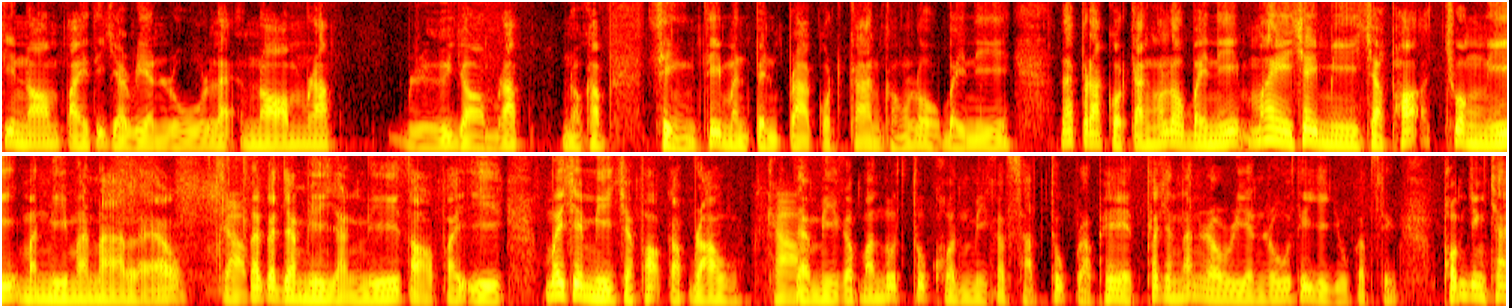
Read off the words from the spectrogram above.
ที่น้อมไปที่จะเรียนรู้และน้อมรับหรือยอมรับ นะครับสิ่งที่มันเป็นปรากฏการณ์ของโลกใบนี้ และปรากฏการณ์ของโลกใบนี้ ไม่ใช่มีเฉพาะช่วงนี้มันมีมานานแล้วครับแล้วก็จะมีอย่างนี้ต่อไปอีก ไม่ใช่มีเฉพาะกับเราครับแต่มีกับมนุษย์ทุกคนมีกับสัตว์ทุกประเภท เพราะฉะนั้นเราเรียนรู้ที่จะอยู่กับสิ่ง ผมจึงใช้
